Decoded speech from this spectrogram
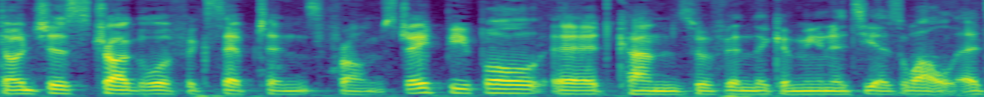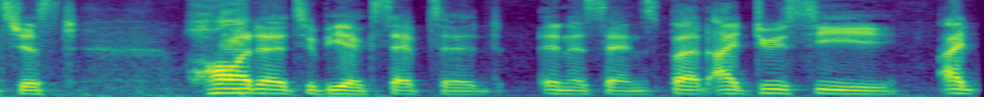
don't just struggle with acceptance from straight people, it comes within the community as well. It's just harder to be accepted in a sense. But I do see I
